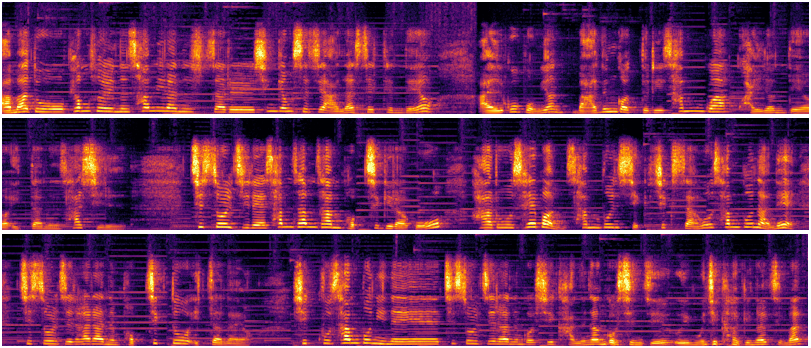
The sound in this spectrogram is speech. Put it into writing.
아마도 평소에는 3이라는 숫자를 신경 쓰지 않았을 텐데요. 알고 보면 많은 것들이 3과 관련되어 있다는 사실. 칫솔질의 333 법칙이라고 하루 3번 3분씩 식사 후 3분 안에 칫솔질 하라는 법칙도 있잖아요. 식후 3분 이내에 칫솔질 하는 것이 가능한 것인지 의문이 가긴 하지만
